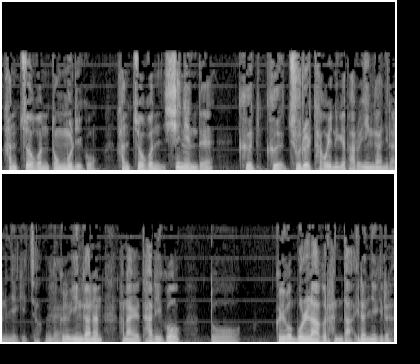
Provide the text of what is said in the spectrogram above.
한쪽은 동물이고 한쪽은 신인데 그, 그 줄을 타고 있는 게 바로 인간이라는 얘기죠. 네. 그리고 인간은 하나의 다리고 또 그리고 몰락을 한다 이런 얘기를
